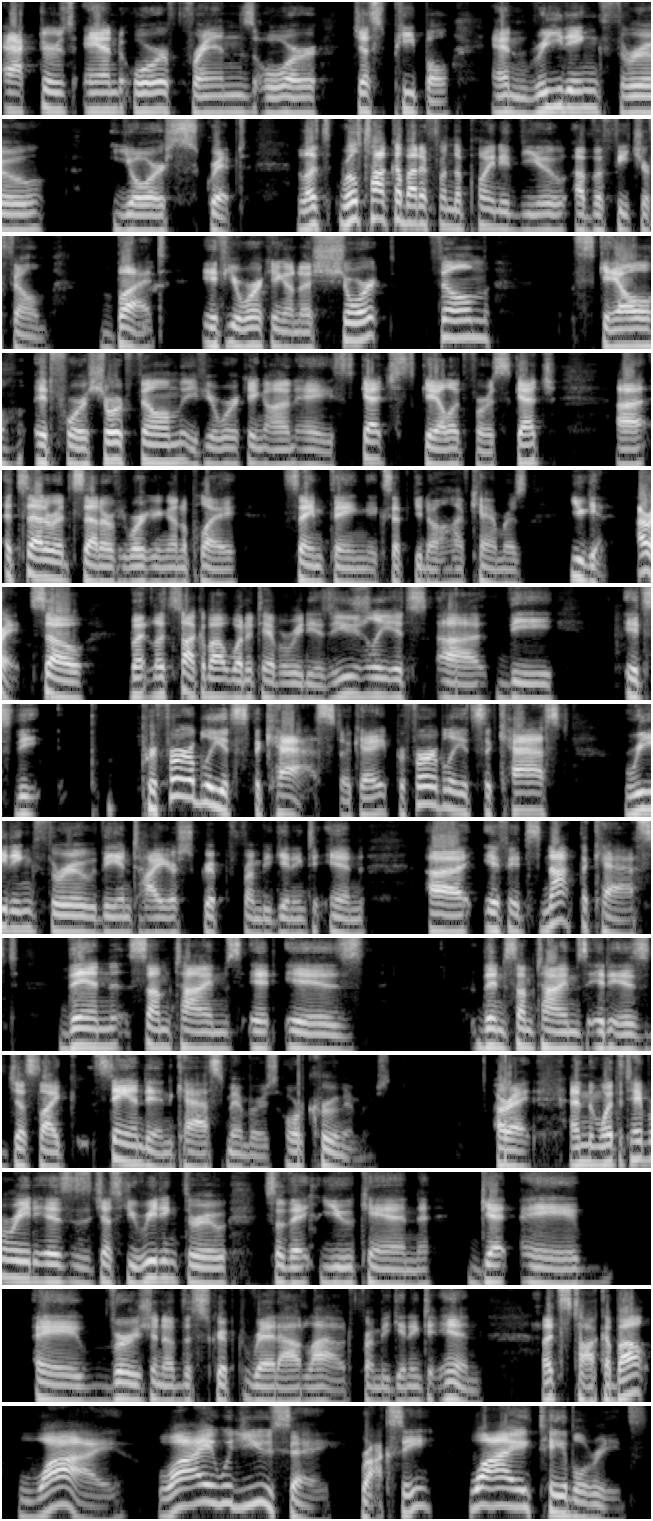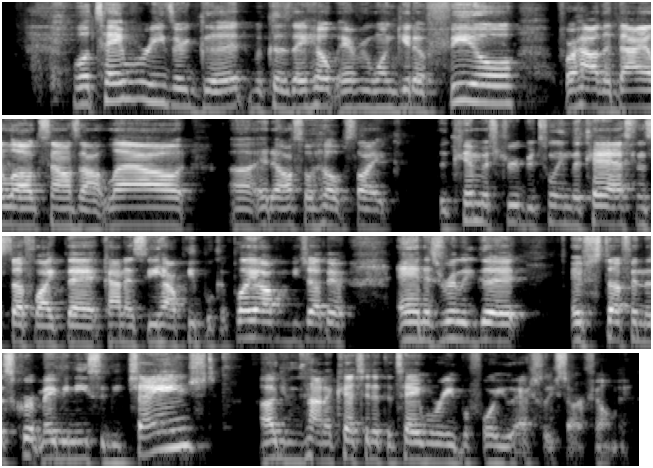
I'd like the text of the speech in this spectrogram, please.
actors and or friends or just people and reading through your script. Let's we'll talk about it from the point of view of a feature film. But if you're working on a short film, scale it for a short film. If you're working on a sketch, scale it for a sketch, uh, et cetera, et cetera. If you're working on a play, same thing, except you don't have cameras. You get it. All right. So, but let's talk about what a table read is. Usually, it's uh, the it's the preferably it's the cast. Okay, preferably it's the cast reading through the entire script from beginning to end. Uh, if it's not the cast, then sometimes it is then sometimes it is just like stand-in cast members or crew members. All right. And then what the table read is is just you reading through so that you can get a a version of the script read out loud from beginning to end. Let's talk about why. Why would you say, Roxy? Why table reads? Well, table reads are good because they help everyone get a feel for how the dialogue sounds out loud. Uh, it also helps like the chemistry between the cast and stuff like that, kind of see how people can play off of each other. And it's really good if stuff in the script maybe needs to be changed. Uh, you can kind of catch it at the table read before you actually start filming.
